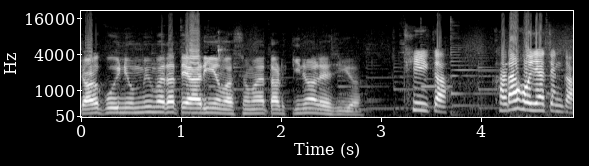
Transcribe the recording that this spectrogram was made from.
ਚੱਲ ਕੋਈ ਨਹੀਂ ਮੰਮੀ ਮੈਂ ਤਾਂ ਤਿਆਰ ਹੀ ਆ ਬਸ। ਮੈਂ ਤੜਕੀ ਨਾਲ ਲਿਆ ਸੀਗਾ। ਠੀਕ ਆ। ਖੜਾ ਹੋ ਜਾ ਚੰਗਾ।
